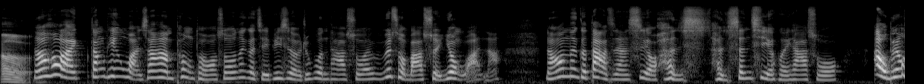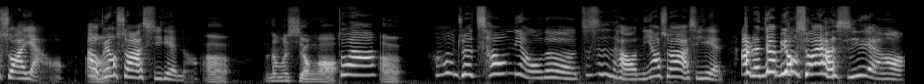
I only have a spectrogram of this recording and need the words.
嗯，然后后来当天晚上他们碰头的时候，那个洁癖室友就问他说：“哎为什么把水用完啊？”然后那个大自然室友很很生气的回他说：“啊，我不用刷牙哦，啊，我不用刷牙洗脸哦。嗯，那么凶哦。对啊。嗯，然后我觉得超鸟的，就是好，你要刷牙洗脸。啊，人家不用刷牙洗脸哦，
